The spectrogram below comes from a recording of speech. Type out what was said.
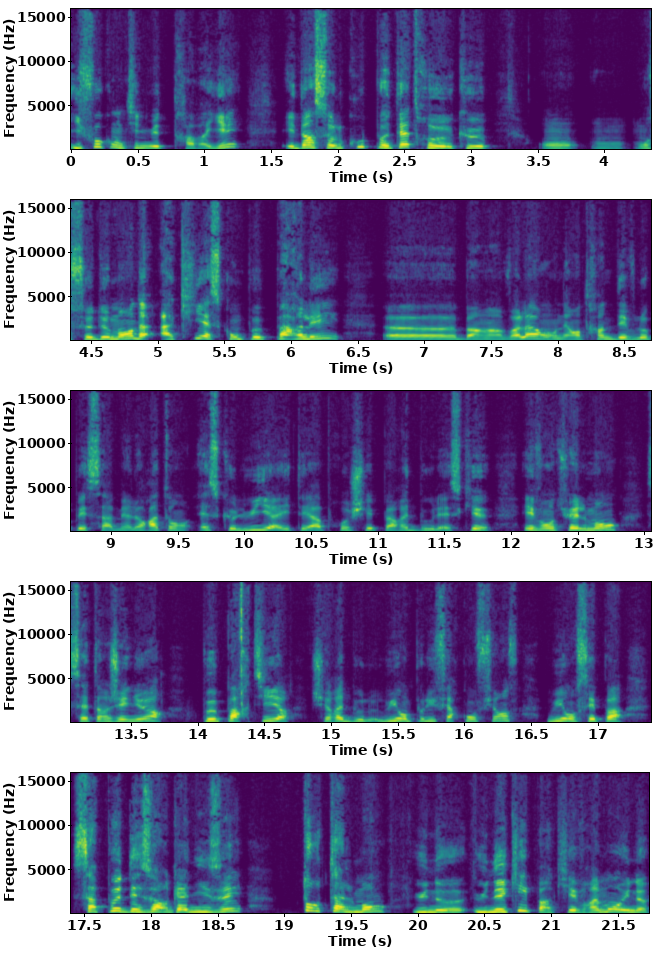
il faut continuer de travailler et d'un seul coup peut-être que on, se demande à qui est-ce qu'on peut parler. Euh, ben voilà, on est en train de développer ça. Mais alors attends, est-ce que lui a été approché par Red Bull? Est-ce que éventuellement cet ingénieur peut partir chez Red Bull? Lui, on peut lui faire confiance. Lui, on ne sait pas. Ça peut désorganiser totalement une, équipe hein, qui est vraiment une,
